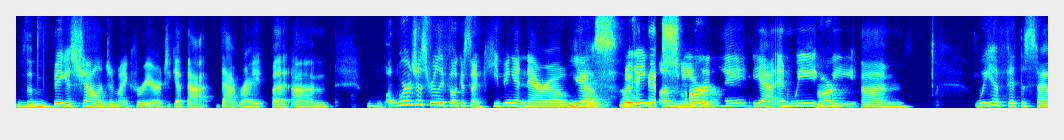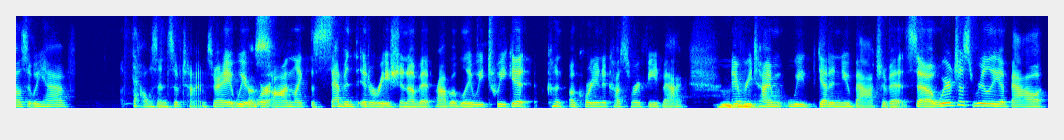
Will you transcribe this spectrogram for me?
the biggest challenge in my career to get that that right. But um we're just really focused on keeping it narrow. Yes, I think that's smart. Yeah, and we smart. we um we have fit the styles that we have thousands of times, right? We, yes. We're on like the seventh iteration of it, probably. We tweak it co- according to customer feedback mm-hmm. every time we get a new batch of it. So we're just really about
